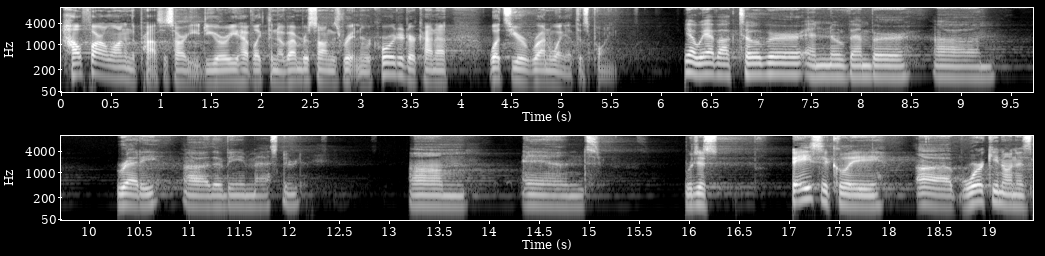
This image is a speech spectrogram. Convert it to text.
How far along in the process are you? Do you already have like the November songs written, recorded, or kind of what's your runway at this point? Yeah, we have October and November um, ready. Uh, they're being mastered. um, and we're just basically uh, working on as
